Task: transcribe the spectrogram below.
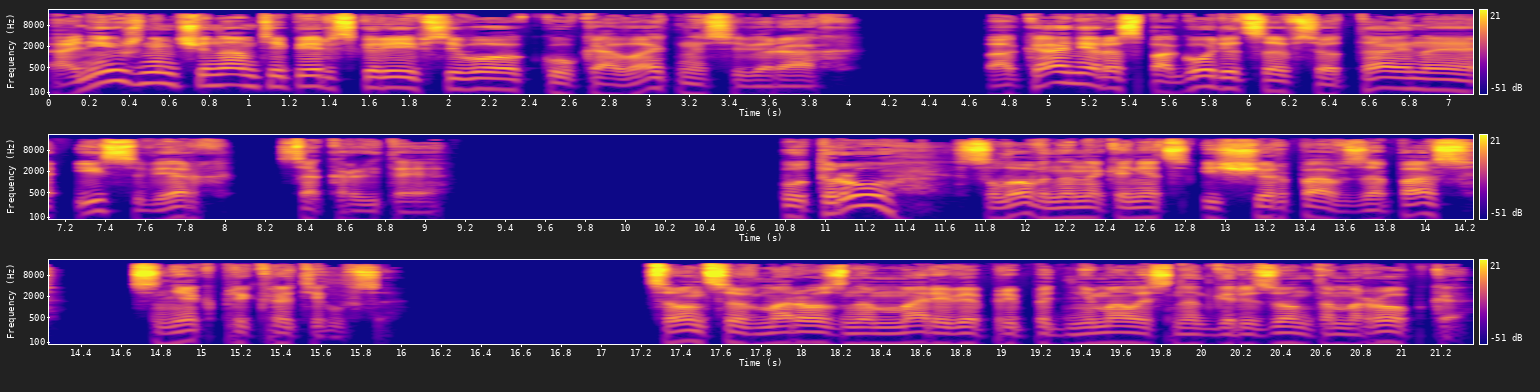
А нижним чинам теперь, скорее всего, куковать на северах, пока не распогодится все тайное и сверхсокрытое. К утру, словно, наконец, исчерпав запас, снег прекратился. Солнце в морозном мареве приподнималось над горизонтом робко,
